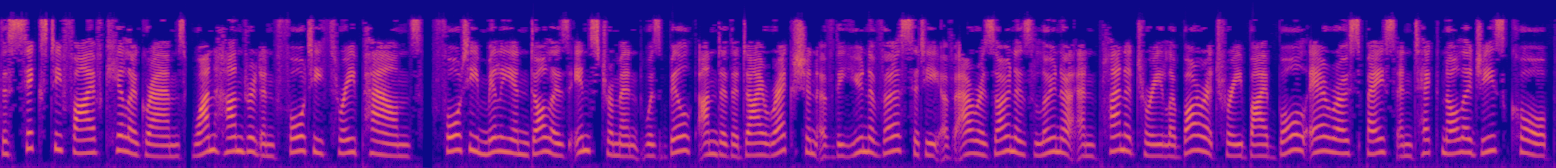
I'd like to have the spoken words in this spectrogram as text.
The 65 kilograms, 143 pounds, 40 million dollars instrument was built under the direction of the University of Arizona's Lunar and Planetary Laboratory by Ball Aerospace and Technologies Corp.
